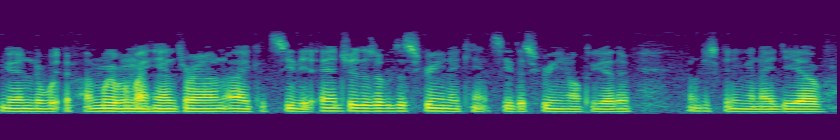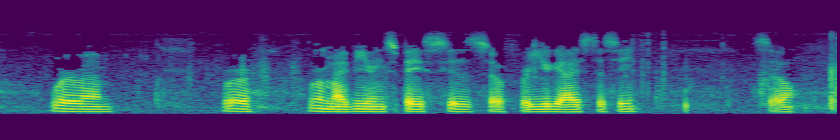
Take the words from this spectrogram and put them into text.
Again, if I'm moving my hands around, I can see the edges of the screen. I can't see the screen altogether. I'm just getting an idea of where um, where where my viewing space is, so for you guys to see. So, if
